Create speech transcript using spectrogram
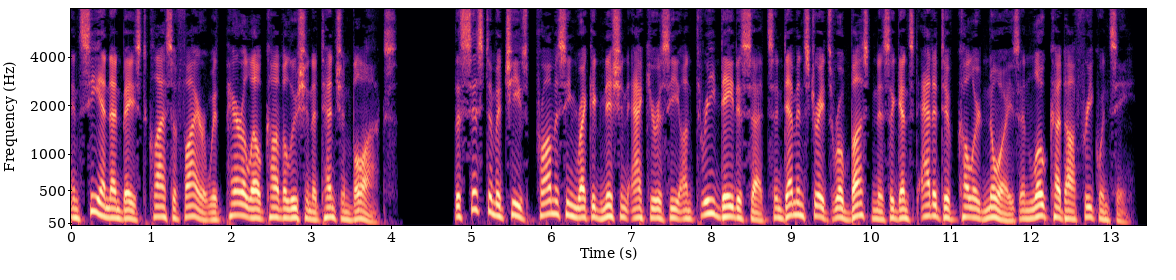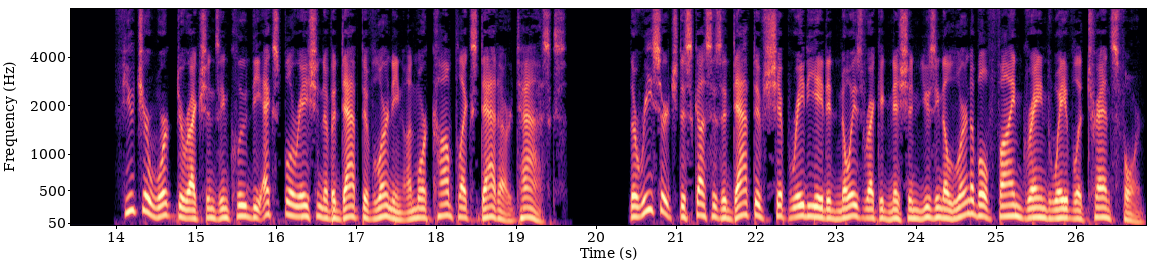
and CNN-based classifier with parallel convolution attention blocks. The system achieves promising recognition accuracy on three datasets and demonstrates robustness against additive colored noise and low cutoff frequency. Future work directions include the exploration of adaptive learning on more complex data or tasks. The research discusses adaptive SHIP radiated noise recognition using a learnable fine-grained wavelet transform,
